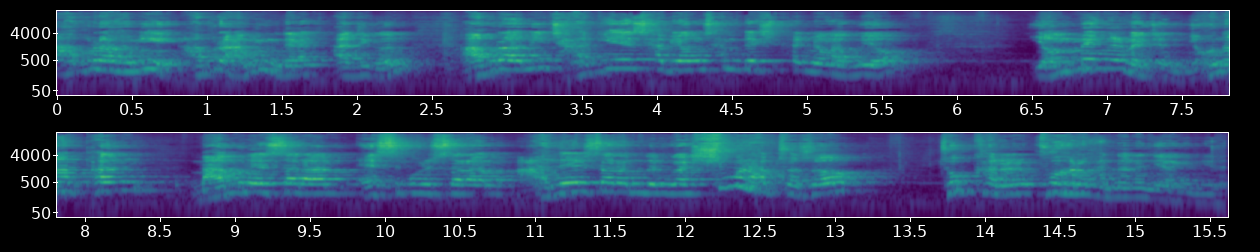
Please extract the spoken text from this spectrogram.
아브라함이 아브라함입니다. 아직은 아브라함이 자기의 사병 318명하고요. 연맹을 맺은 연합한 마므레 사람, 에스골 사람, 아넬 사람들과 힘을 합쳐서 조카를 구하러 간다는 이야기입니다.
